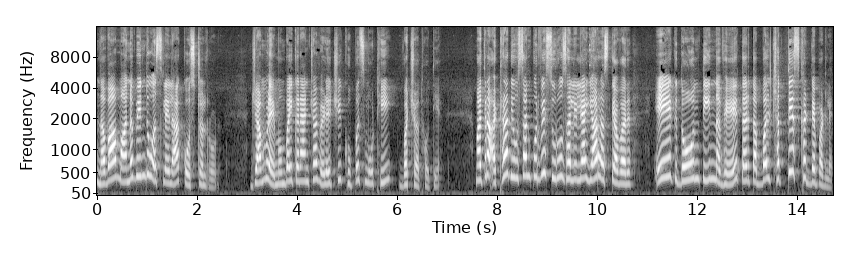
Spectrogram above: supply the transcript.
नवा मानबिंदू असलेला कोस्टल रोड ज्यामुळे मुंबईकरांच्या वेळेची खूपच मोठी बचत होतीये. मात्र अठरा दिवसांपूर्वी सुरू झालेल्या या रस्त्यावर एक दोन तीन नव्हे तर तब्बल छत्तीस खड्डे पडलेत.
